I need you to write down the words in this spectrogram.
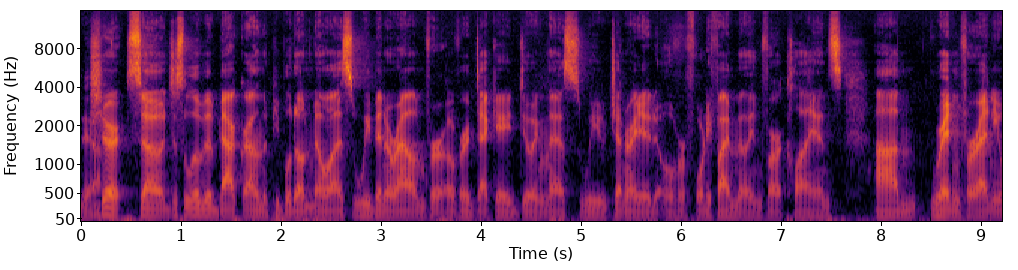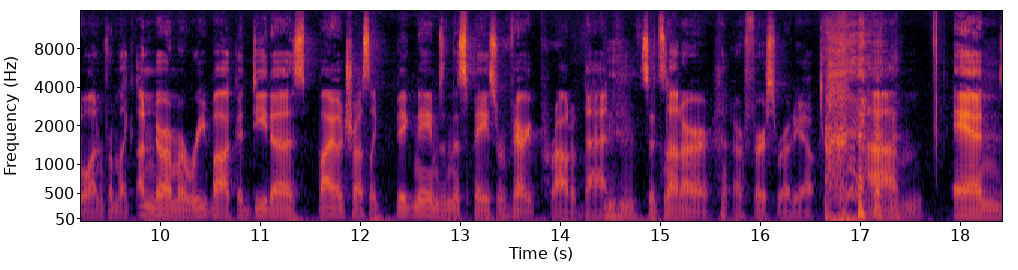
Yeah. Sure. So, just a little bit of background that people don't know us. We've been around for over a decade doing this. We've generated over 45 million for our clients. Um, written for anyone from like Under Armour, Reebok, Adidas, BioTrust, like big names in this space. We're very proud of that. Mm-hmm. So it's not our our first rodeo. um, and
